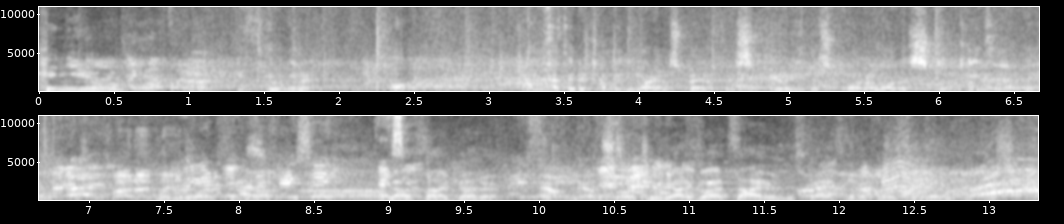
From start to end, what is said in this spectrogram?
Can you? I'll take that for you. If you're gonna, oh, I'm happy to come with you. My name's Ben from security. There's quite a lot of school kids out there. Where do you want us to go? Is uh, outside better. Out, outside. We gotta go outside or this guy's gonna put us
